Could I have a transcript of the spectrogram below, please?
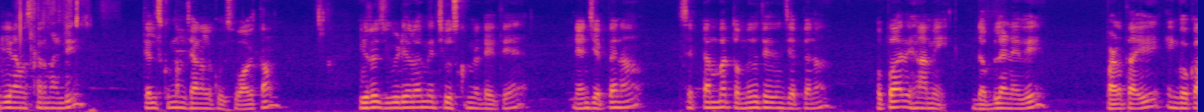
అందరికీ నమస్కారం అండి. తెలుసుకుందాం ఛానల్కు స్వాగతం. ఈరోజు వీడియోలో మీరు చూసుకున్నట్టయితే నేను చెప్పాను సెప్టెంబర్ తొమ్మిదో తేదీని చెప్పాను ఉపాధి హామీ డబ్బులు అనేవి పడతాయి ఇంకొక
